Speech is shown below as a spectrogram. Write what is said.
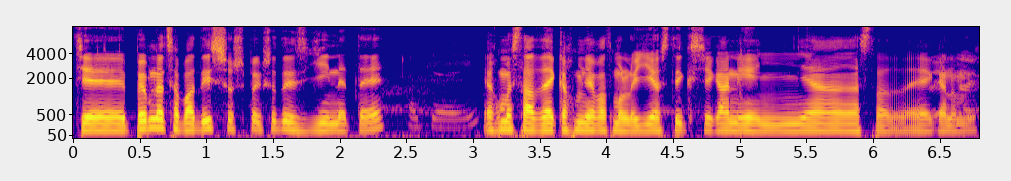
και πρέπει να τις απαντήσεις όσο περισσότερες γίνεται. Okay. Έχουμε στα 10, έχουμε μια βαθμολογία, ο Styx είχε κάνει 9 στα 10 νομίζω.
